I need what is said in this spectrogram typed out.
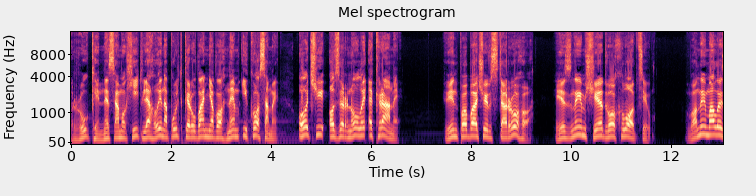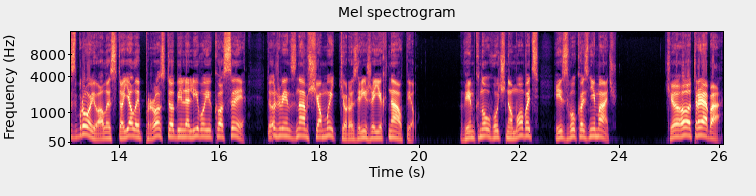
Руки несамохідь лягли на пульт керування вогнем і косами, очі озирнули екрани. Він побачив старого і з ним ще двох хлопців. Вони мали зброю, але стояли просто біля лівої коси, тож він знав, що миттю розріже їх навпіл. Вімкнув гучномовець і звукознімач. Чого треба?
